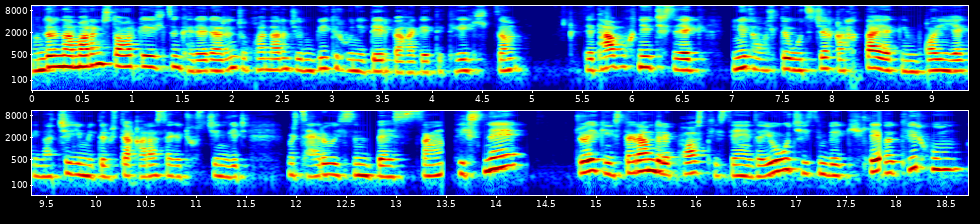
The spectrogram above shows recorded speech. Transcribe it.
Өндөр намаар нь ч доор гээйлсэн карьераар нь ч ухаанаар нь ч ер нь би тэр хүний дээр байгаа гэдэг тэгээ хэлсэн. Тэгээ та бүхний ч гэсэн яг миний тоглолтыг үзэж гарахтаа яг юм гоё яг над шиг юм мэдрэмжтэй гараасаа гэж хүсэж ийн гэж мөр хариу хэлсэн байсан. Тэгснээ Drake Instagram дээр пост хийсэн. За юу гэж хийсэн бэ гэхлээр одоо тэр хүн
